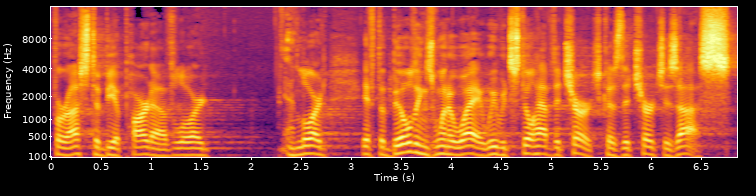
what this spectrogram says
for us to be a part of, Lord. And Lord, if the buildings went away, we would still have the church because the church is us.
